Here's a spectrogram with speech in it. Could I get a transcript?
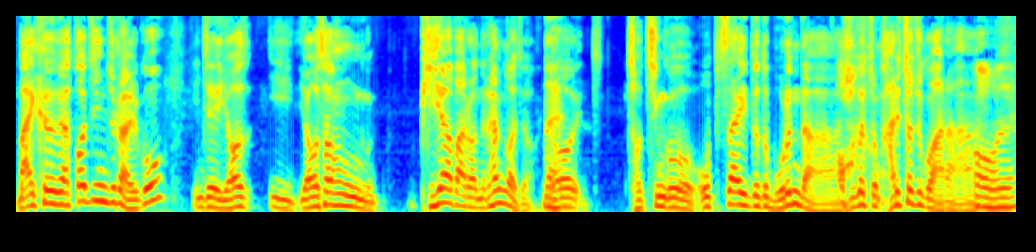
마이크가 꺼진 줄 알고 이제 여 이 여성 비하 발언을 한 거죠. 네. 너, 저 친구 옵사이드도 모른다. 이것 좀 가르쳐 주고 와라. 어, 네.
